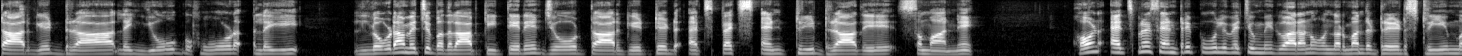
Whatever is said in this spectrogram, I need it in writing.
ਟਾਰਗੇਟ ਡਰਾ ਲਈ ਯੋਗ ਹੋਣ ਲਈ ਲੋੜਾਂ ਵਿੱਚ ਬਦਲਾਅ ਕੀਤੇ ਨੇ ਜੋ ਟਾਰਗੇਟਡ ਐਕਸਪ੍ਰੈਸ ਐਂਟਰੀ ਡਰਾ ਦੇ ਸਮਾਨ ਨੇ। ਹੁਣ ਐਕਸਪ੍ਰੈਸ ਐਂਟਰੀ ਪੂਲ ਵਿੱਚ ਉਮੀਦਵਾਰਾਂ ਨੂੰ ਹੁਨਰਮੰਦ ਟ੍ਰੇਡ ਸਟ੍ਰੀਮ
